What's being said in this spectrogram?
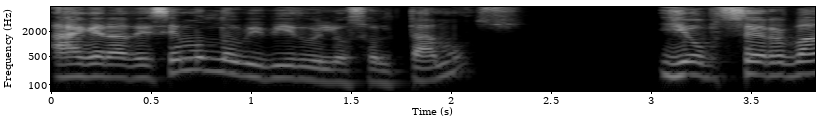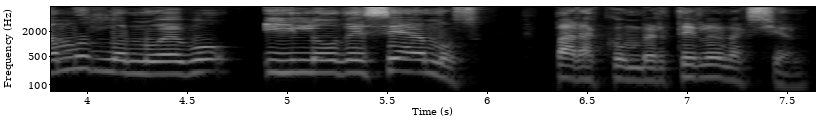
Agradecemos lo vivido y lo soltamos y observamos lo nuevo y lo deseamos para convertirlo en acción.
